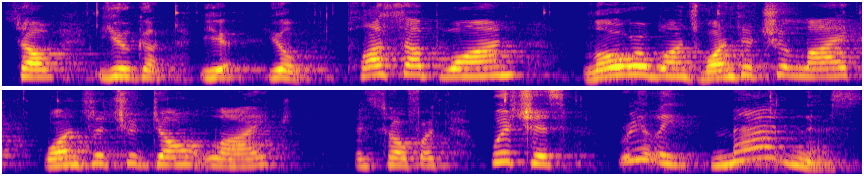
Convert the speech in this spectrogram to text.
So you go, you, you'll plus up one, lower ones, ones that you like, ones that you don't like, and so forth, which is really madness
